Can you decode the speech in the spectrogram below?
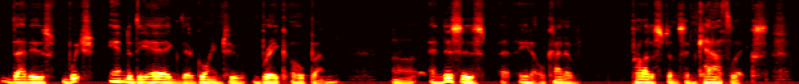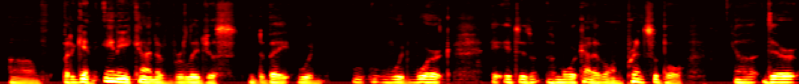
that is which end of the egg they're going to break open, uh, and this is uh, you know kind of Protestants and Catholics. Um, but again, any kind of religious debate would would work. It is more kind of on principle. Uh, they're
